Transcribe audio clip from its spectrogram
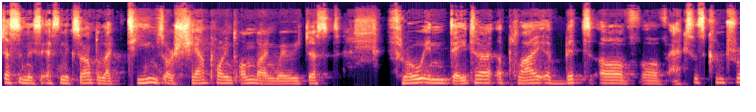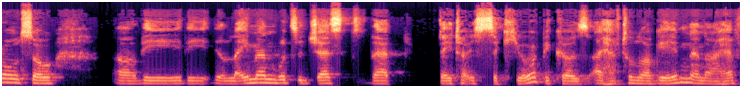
just as, as an example like Teams or SharePoint Online, where we just throw in data, apply a bit of, of access control. So uh, the, the the layman would suggest that data is secure because I have to log in and I have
